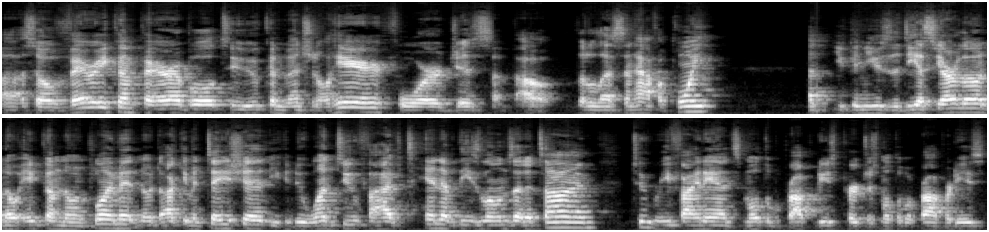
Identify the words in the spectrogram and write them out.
Uh, so very comparable to conventional here for just about a little less than half a point. You can use the DSCR loan, no income, no employment, no documentation. You can do one, two, five, ten of these loans at a time to refinance multiple properties, purchase multiple properties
